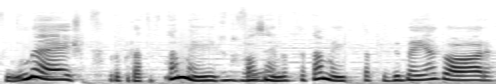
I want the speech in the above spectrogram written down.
fui no médico, fui procurar tratamento, tô Uhum. fazendo tratamento, tá tudo bem agora.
